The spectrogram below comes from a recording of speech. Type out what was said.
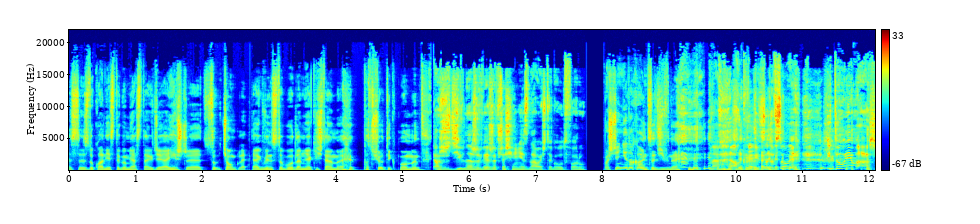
z, z dokładnie z tego miasta, gdzie ja jeszcze ciągle. Tak więc to było dla mnie jakiś tam patriotic moment. Aż dziwne, że wiesz, że wcześniej nie znałeś tego utworu. Właśnie nie do końca dziwne. No, Okej, okay, w sumie i tu nie masz.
